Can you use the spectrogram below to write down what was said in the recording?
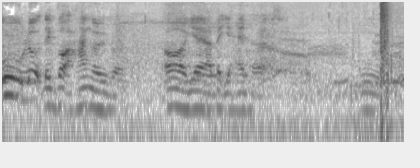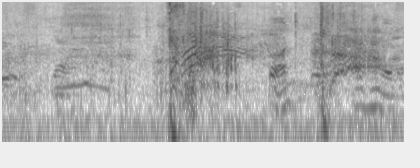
Oh, look, they've got a hangover. Oh yeah, I bet your head hurts. Ooh. Yeah. Go on. Have a hangover.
